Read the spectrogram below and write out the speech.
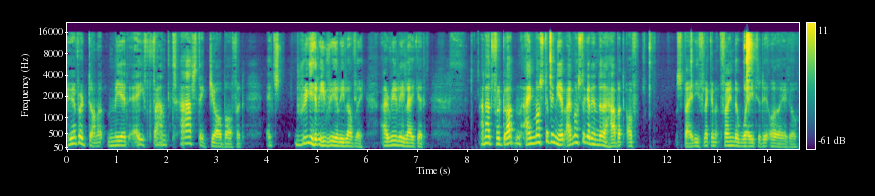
whoever done it made a fantastic job of it. It's really, really lovely. I really like it. And I'd forgotten, I must have been I must have got into the habit of Spydie flicking it, found a way to do, oh, there you go.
